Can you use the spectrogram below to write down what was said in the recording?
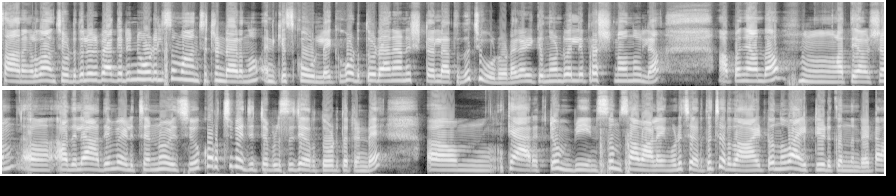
സാധനങ്ങൾ വാങ്ങിച്ചു. കൊടുത്തതിൽ ഒരു പാക്കറ്റ് നൂഡിൽസും വാങ്ങിച്ചിട്ടുണ്ടായിരുന്നു. എനിക്ക് സ്കൂളിലേക്ക് കൊടുത്തു വിടാനാണ് ഇഷ്ടമല്ലാത്തത്. ചൂടോടെ കഴിക്കുന്നതുകൊണ്ട് വലിയ പ്രശ്നമൊന്നുമില്ല. അപ്പൊ ഞാൻ എന്താ അത്യാവശ്യം അതിൽ ആദ്യം വെളിച്ചെണ്ണ ഒഴിച്ചു. കുറച്ച് വെജിറ്റബിൾസ് ചേർത്ത് കൊടുത്തിട്ടുണ്ട്. ക്യാരറ്റും ബീൻസും സവാളയും കൂടി ചേർത്ത് ചെറുതായിട്ടൊന്ന് വഴറ്റിയെടുക്കുന്നുണ്ട് കേട്ടോ.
